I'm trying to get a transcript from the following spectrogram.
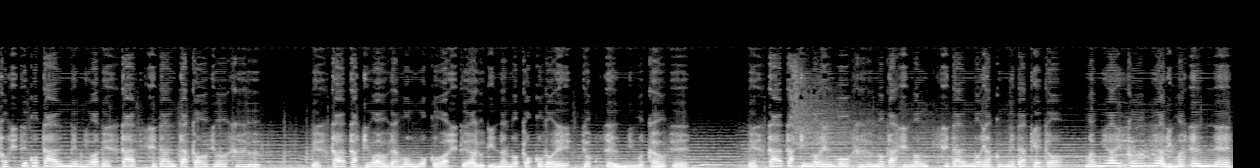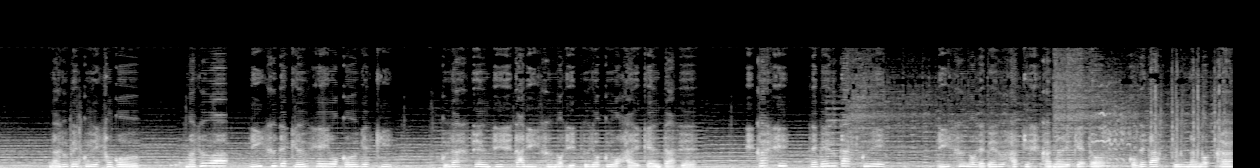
そして5ターン目にはベスター騎士団が登場する。ベスターたちは裏門を壊してあるビナのところへ一直線に向かうぜ。ベスターたちの援護をするのがシノン騎士団の役目だけど、間に合いそうにありませんね。なるべく急ごう。まずは、リースで旧兵を攻撃。クラスチェンジしたリースの実力を拝見だぜ。しかし、レベルが低い。リースのレベル8しかないけど、これが普通なのか。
